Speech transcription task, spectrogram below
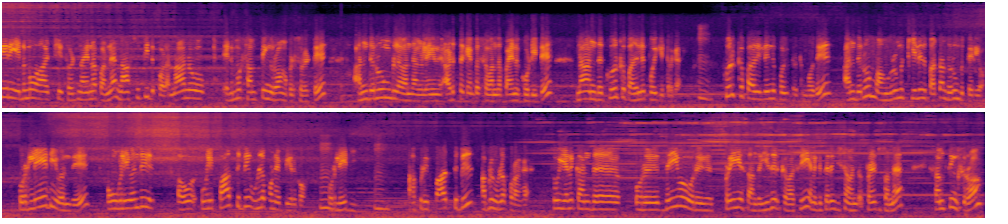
சரி என்னமோ ஆச்சு சொல்லிட்டு நான் என்ன பண்ணேன்? நான் சுத்திட்டு போல. நானும் என்னமோ சம்திங் ராங் அப்படி சொல்லிட்டு அந்த ரூம்ல வந்தாங்களே அடுத்த கேம்பஸ்ல வந்த பையனை கூட்டிட்டு நான் அந்த குறுக்கு பாதையில போய்கிட்டு இருக்கேன். குறுக்கு பாதையில இருந்து போயிட்டு இருக்கும்போது அந்த ரூம் அவங்க ரூம் கீழே இருந்து பார்த்தா அந்த ரூம் தெரியும். ஒரு லேடி வந்து உங்களை வந்து உங்களை பார்த்துட்டு உள்ள போன எப்படி இருக்கும்? ஒரு லேடி அப்படி பார்த்துட்டு அப்படி உள்ள போறாங்க. ஸோ எனக்கு அந்த ஒரு தெய்வ ஒரு ப்ரேயர்ஸ் அந்த இது இருக்க வாசி எனக்கு தெரிஞ்சிச்சு அந்த ஃப்ரெண்ட் சொன்னேன் சம்திங்ஸ் ராங்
